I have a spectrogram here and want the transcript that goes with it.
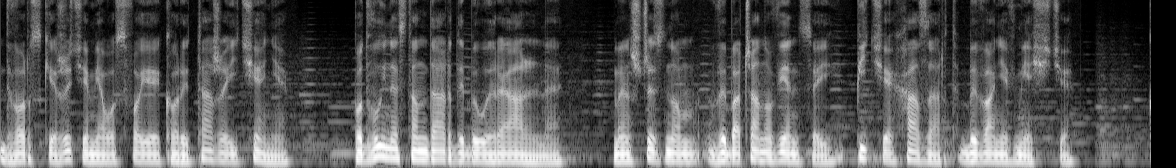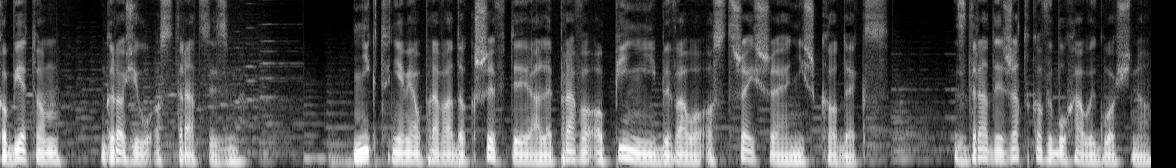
Dworskie życie miało swoje korytarze i cienie. Podwójne standardy były realne. Mężczyznom wybaczano więcej picie, hazard, bywanie w mieście. Kobietom groził ostracyzm. Nikt nie miał prawa do krzywdy, ale prawo opinii bywało ostrzejsze niż kodeks. Zdrady rzadko wybuchały głośno.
